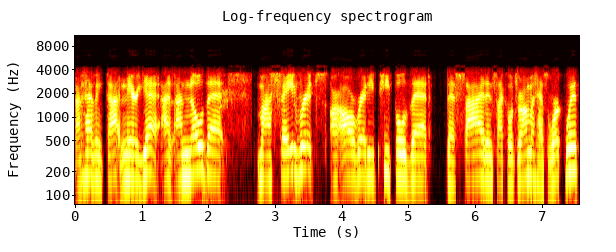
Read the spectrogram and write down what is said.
I haven't gotten there yet. I, I know that my favorites are already people that that Psyde and psychodrama has worked with.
